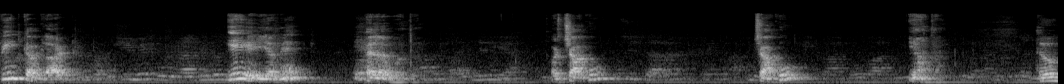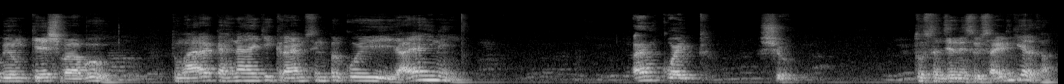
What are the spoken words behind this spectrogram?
पीठ का ब्लड ये एरिया में फैला हुआ था। और चाकू चाकू यहाँ था। तो व्योमकेश बाबू, तुम्हारा कहना है कि क्राइम सीन पर कोई आया ही नहीं? आई एम क्वाइट श्योर तो संजय ने सुसाइड किया था?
